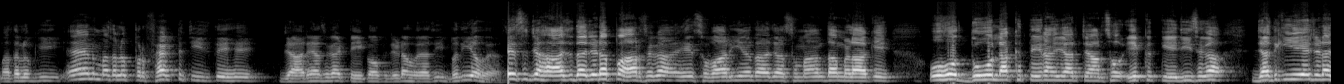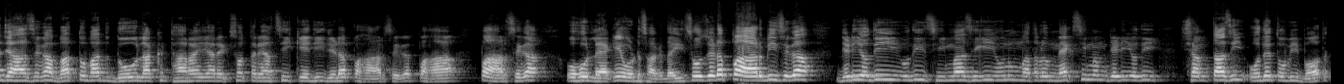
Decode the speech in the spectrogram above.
ਮਤਲਬ ਕਿ ਐਨ ਮਤਲਬ ਪਰਫੈਕਟ ਚੀਜ਼ ਤੇ ਇਹ ਜਾ ਰਿਹਾ ਸੀਗਾ। ਟੇਕ ਆਫ ਜਿਹੜਾ ਹੋਇਆ ਸੀ, ਵਧੀਆ ਹੋਇਆ ਇਸ ਜਹਾਜ਼ ਦਾ ਜਿਹੜਾ ਭਾਰ ਸੀਗਾ, ਇਹ ਸਵਾਰੀਆਂ ਦਾ ਜਾਂ ਸਮਾਨ ਦਾ ਮਿਲਾ ਕੇ ਉਹ 213401 ਕੇਜੀ ਸੀਗਾ। ਜਦ ਕਿ ਇਹ ਜਿਹੜਾ ਜਹਾਜ਼ ਸੀਗਾ, ਵੱਧ ਤੋਂ ਵੱਧ 218183 ਕੇਜੀ ਜਿਹੜਾ ਪਹਾੜ ਸੀਗਾ, ਪਹਾ, ਭਾਰ ਸੀਗਾ, ਉਹ ਲੈ ਕੇ ਉੱਡ ਸਕਦਾ ਸੀ। ਸੋ ਜਿਹੜਾ ਭਾਰ ਵੀ ਸੀਗਾ, ਜਿਹੜੀ ਉਹਦੀ ਉਹਦੀ ਸੀਮਾ ਸੀਗੀ, ਉਹਨੂੰ ਮਤਲਬ ਮੈਕਸਿਮਮ ਜਿਹੜੀ ਉਹਦੀ ਸ਼ਮਤਾ ਸੀ, ਉਹਦੇ ਤੋਂ ਵੀ ਬਹੁਤ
